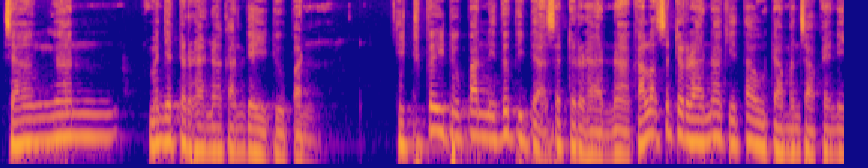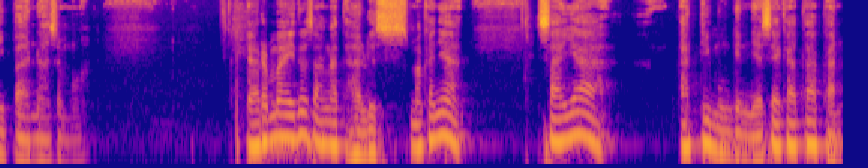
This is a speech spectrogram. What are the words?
Jangan menyederhanakan kehidupan Kehidupan itu tidak sederhana. Kalau sederhana kita udah mencapai nibana semua. Dharma itu sangat halus. Makanya saya tadi mungkin ya saya katakan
